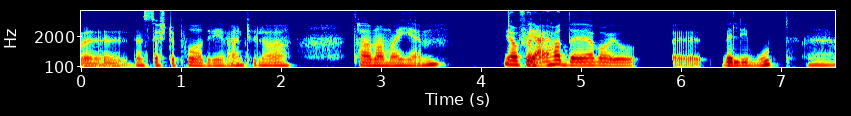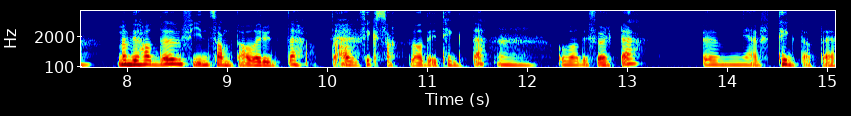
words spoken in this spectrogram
den største pådriveren til å ta mamma hjem. Ja, for jeg hadde Jeg var jo øh, veldig imot. Ja. Men vi hadde en fin samtale rundt det. At alle fikk sagt hva de tenkte, mm. og hva de følte. Um, jeg tenkte at det,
